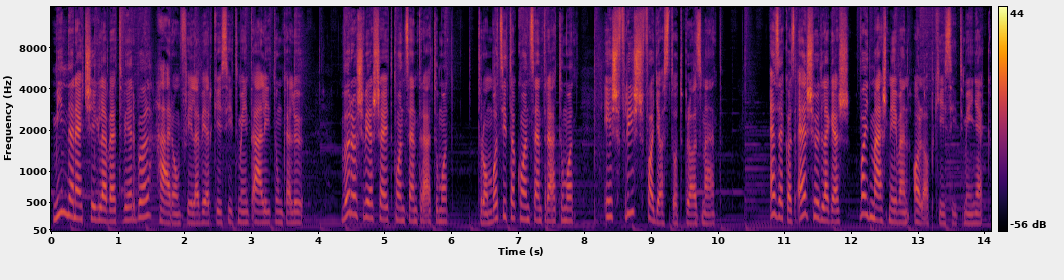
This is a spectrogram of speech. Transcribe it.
Minden egység levett vérből háromféle vérkészítményt állítunk elő. Vörös vérsejt koncentrátumot, trombocita koncentrátumot és friss fagyasztott plazmát. Ezek az elsődleges, vagy más néven alapkészítmények.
